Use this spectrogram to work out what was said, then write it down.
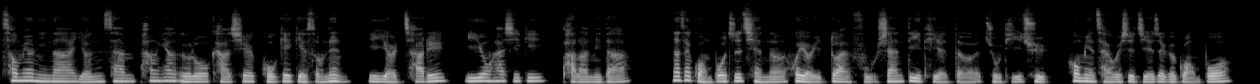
서면이나연산방향으로가실고객께서는이열차를이용하시기바랍니다那在广播之前呢，会有一段釜山地铁的主题曲，后面才会是接这个广播。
